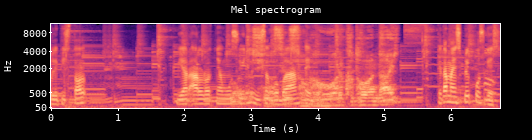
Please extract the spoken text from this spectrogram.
beli pistol. Biar alotnya musuh ini bisa gue bantai bro. Kita main split push guys.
